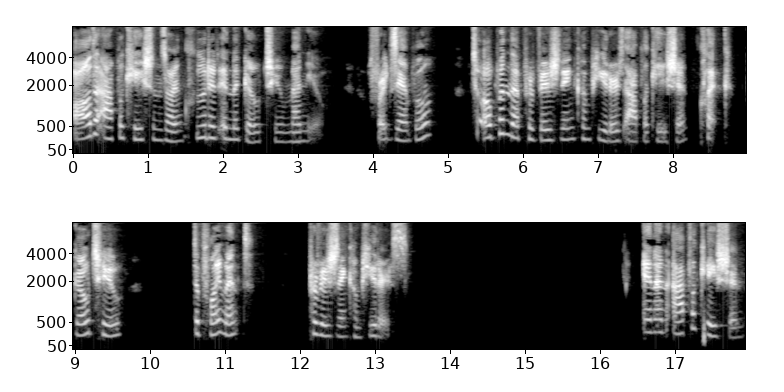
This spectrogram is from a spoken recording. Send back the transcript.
All the applications are included in the Go To menu. For example, to open the Provisioning Computers application, click Go to Deployment Provisioning Computers. In an application,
